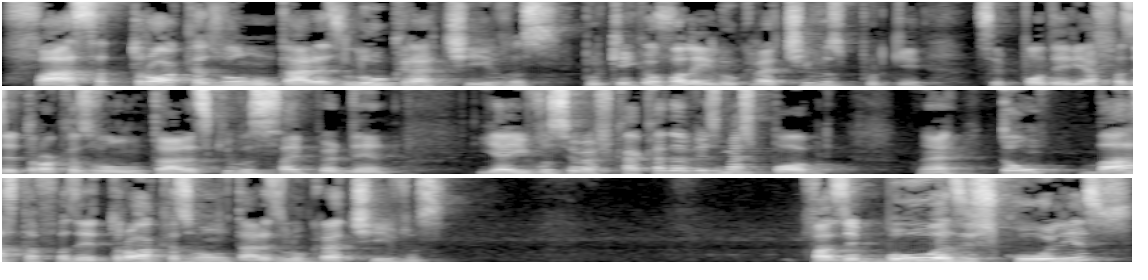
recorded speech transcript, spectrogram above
faça trocas voluntárias lucrativas. Por que, que eu falei lucrativas? Porque você poderia fazer trocas voluntárias que você sai perdendo. E aí você vai ficar cada vez mais pobre. Né? Então, basta fazer trocas voluntárias lucrativas, fazer boas escolhas,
